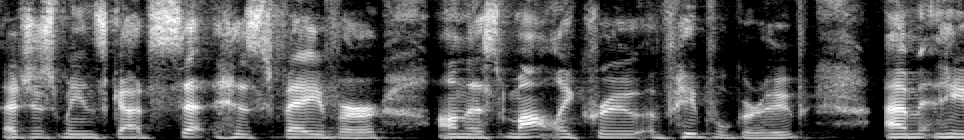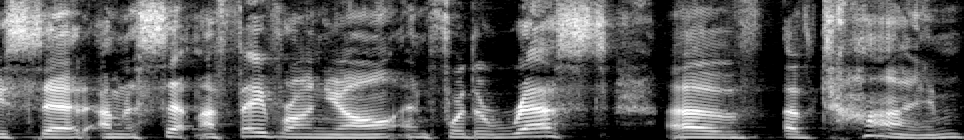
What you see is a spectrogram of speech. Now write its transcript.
That just means God set his favor on this motley crew of people group. Um, and he said, I'm going to set my favor on y'all. And for the rest of, of time,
